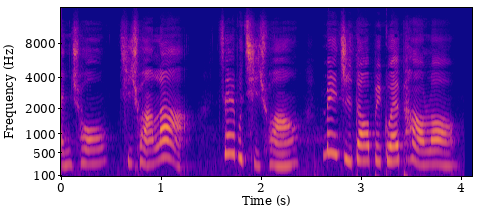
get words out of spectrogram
懒虫起床了再不起床妹子都要被拐跑了。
